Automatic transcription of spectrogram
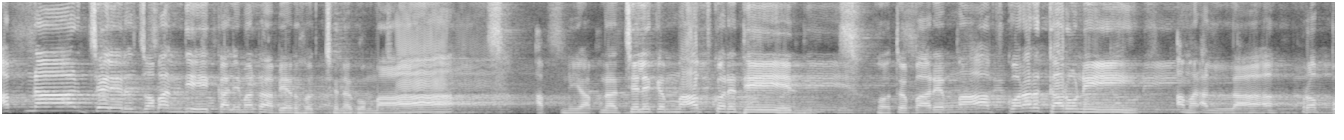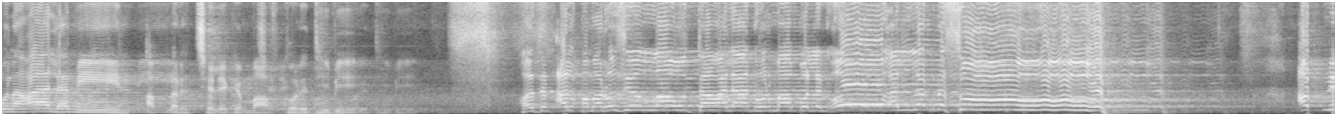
আপনার ছেলের জবান দিয়ে কালেমাটা বের হচ্ছে না গো মা। আপনি আপনার ছেলেকে মাফ করে দিন। হতে পারে মাফ করার কারণে আমার আল্লাহ রব্বুল আলামিন আপনার ছেলেকে মাফ করে দিবে। হযরত আলকামা রাদিয়াল্লাহু তাআলা আনহুর মা বললেন, ও আল্লাহর রাসূল, আপনি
